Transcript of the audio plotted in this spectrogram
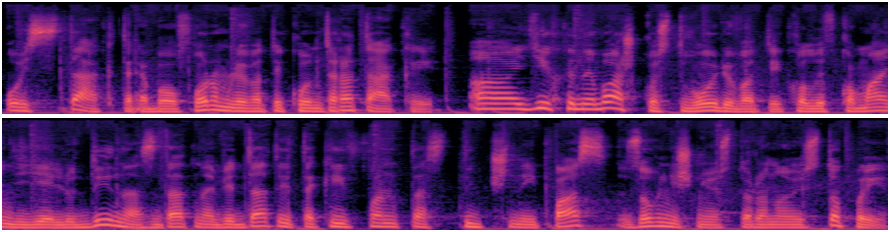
ось так треба оформлювати контратаки. А їх і не важко створювати, коли в команді є людина, здатна віддати такий фантастичний пас зовнішньою стороною стопи.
